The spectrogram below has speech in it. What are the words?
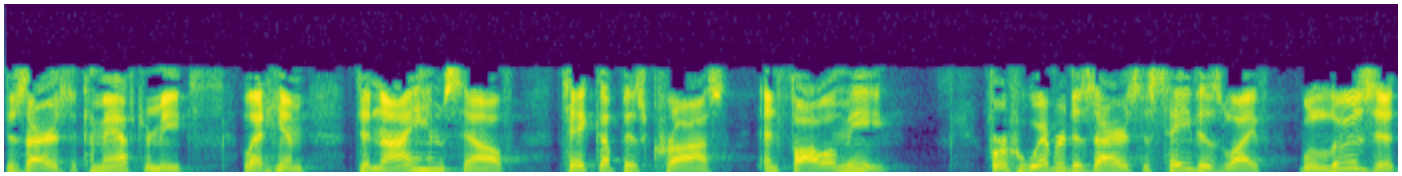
desires to come after me, let him deny himself, take up his cross, and follow me. For whoever desires to save his life will lose it,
